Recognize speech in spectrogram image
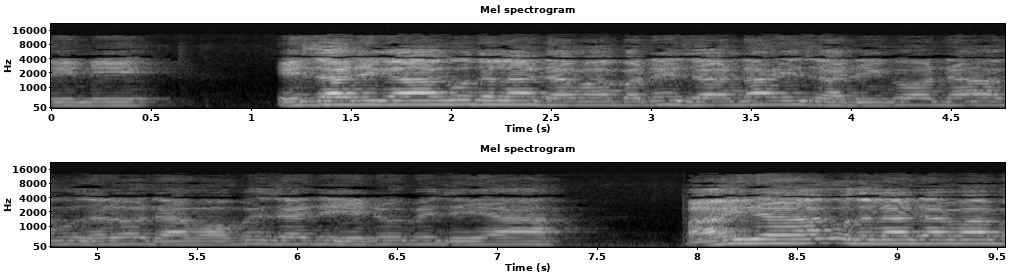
တိနိဣဇာတိကအကုသလဓမ္မပဋိစ္ဆာနာဣဇာတိကောနာအကုသလောဓမ္မောပိစတိဟေတုပိစယ ဘာဟိရာကုသလဓမ္မပ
